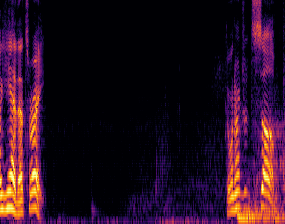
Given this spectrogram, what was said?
Oh yeah, that's right. The 100 sub.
